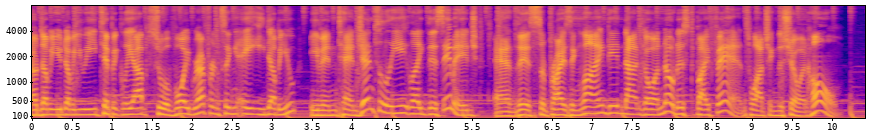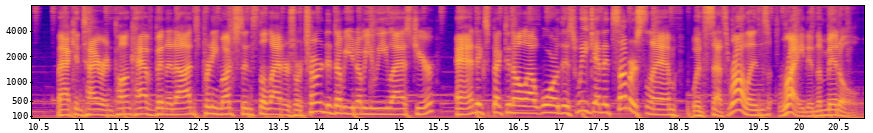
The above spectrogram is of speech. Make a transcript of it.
Now, WWE typically opts to avoid referencing AEW, even tangentially like this image, and this surprising line did not go unnoticed by fans watching the show at home. McIntyre and Punk have been at odds pretty much since the latter's return to WWE last year, and expect an all out war this weekend at SummerSlam with Seth Rollins right in the middle.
